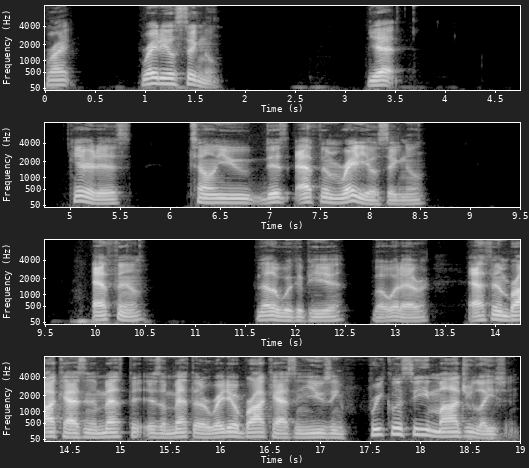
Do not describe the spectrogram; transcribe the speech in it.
right? Radio signal. Yet here it is, telling you this FM radio signal, FM, another Wikipedia, but whatever. FM broadcasting method is a method of radio broadcasting using frequency modulation.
